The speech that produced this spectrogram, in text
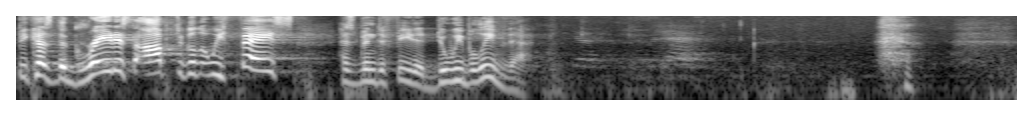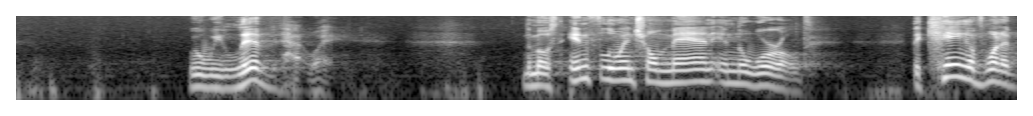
because the greatest obstacle that we face has been defeated. Do we believe that? Will we live that way? The most influential man in the world, the king of one of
